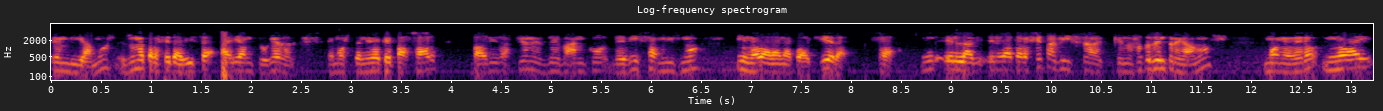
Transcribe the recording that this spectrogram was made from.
enviamos es una tarjeta Visa I am Together. Hemos tenido que pasar validaciones de banco, de Visa mismo, y no la dan a cualquiera. O sea, en la, en la tarjeta Visa que nosotros entregamos, monedero, no hay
